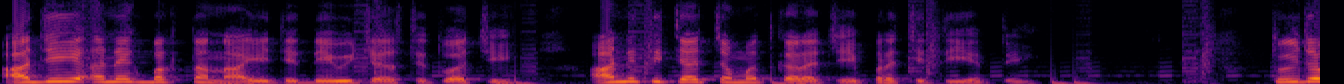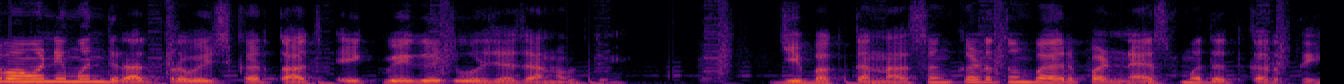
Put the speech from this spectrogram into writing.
आजही अनेक भक्तांना येथे देवीच्या अस्तित्वाची आणि तिच्या चमत्काराची प्रचिती येते. तुळजाभवानी मंदिरात प्रवेश करताच एक वेगळीच ऊर्जा जाणवते जी भक्तांना संकटातून बाहेर पडण्यास मदत करते.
